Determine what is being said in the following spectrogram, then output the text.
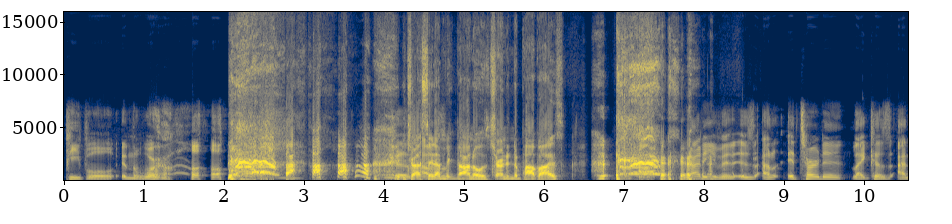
people in the world. you try to say I that McDonald's turned into Popeyes? Not even is I, it turned in like because I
